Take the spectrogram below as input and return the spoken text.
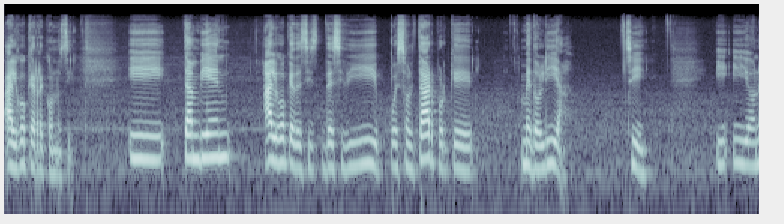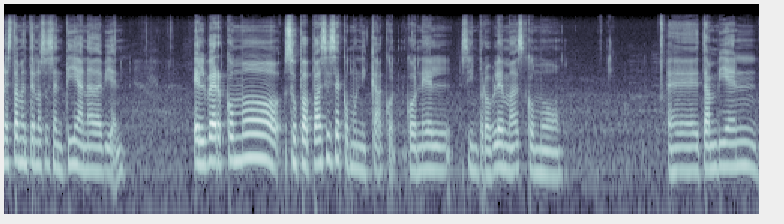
algo que reconocí. Y también algo que decidí pues soltar porque me dolía, sí. Y, honestamente no se sentía nada bien. El ver cómo su papá sí se comunica con, él sin problemas, como eh, también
